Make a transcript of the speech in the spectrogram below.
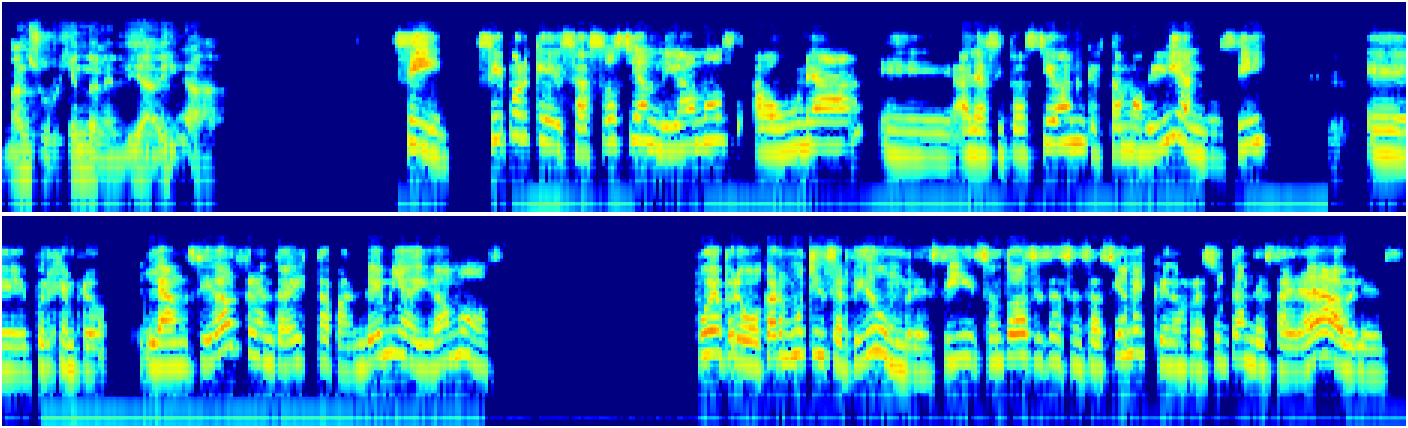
van surgiendo en el día a día? Sí, sí, porque se asocian, digamos, a una, eh, a la situación que estamos viviendo, ¿sí? Eh, por ejemplo, la ansiedad frente a esta pandemia, digamos, puede provocar mucha incertidumbre, ¿sí? Son todas esas sensaciones que nos resultan desagradables.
